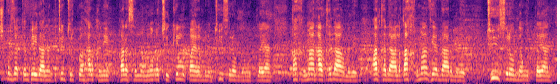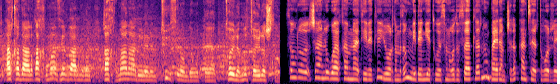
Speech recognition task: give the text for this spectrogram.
Şu pursatdan peýdalanyp, bütin türkmen halkyny Garaşsyzlygymyzyň otuz iki ýyllyk baýramy bilen tüýs ýüregim bilen gutlaýan. Gahryman Arkadagymyzy, Arkadagly Gahryman Serdarymyzy tüýs ýüregim bilen gutlaýan. Arkadagly Gahryman Serdarymyzyň Gahryman ady bilenem tüýs ýüregim bilen gutlaýan. Toýlarymyz toýy ulaşsyn! Soňra şanly waka mynasybetli ýurdumyzyň medeniýet we sungat ussatlarynyň baýramçylyk konserti boldy.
